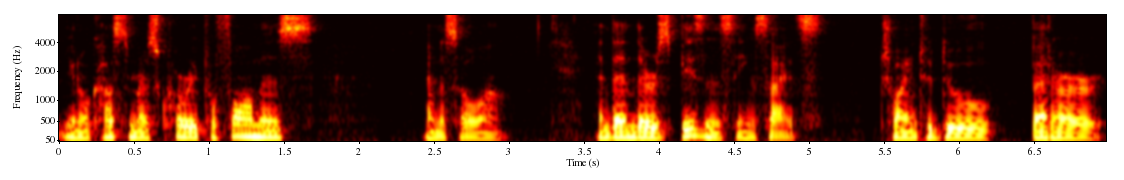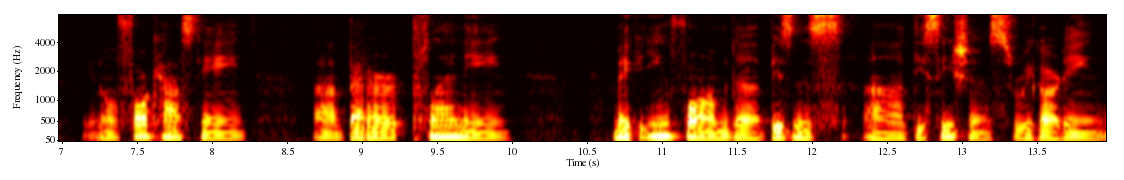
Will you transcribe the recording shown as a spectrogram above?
you know customers query performance and so on and then there's business insights trying to do better you know forecasting uh, better planning make informed business uh, decisions regarding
